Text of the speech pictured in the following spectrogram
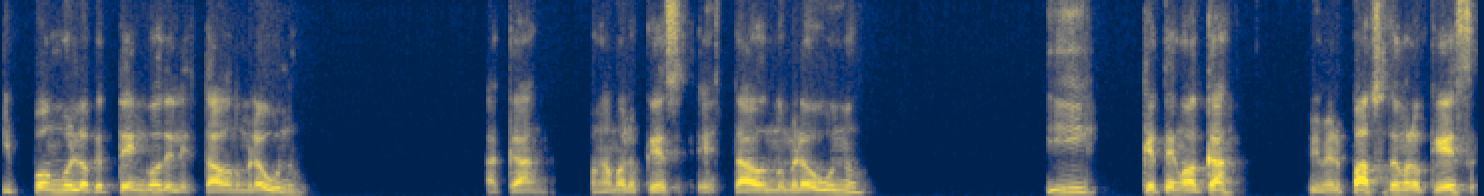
y pongo lo que tengo del estado número 1. Acá pongamos lo que es estado número 1. ¿Y qué tengo acá? Primer paso tengo lo que es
